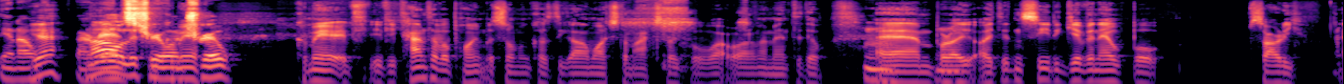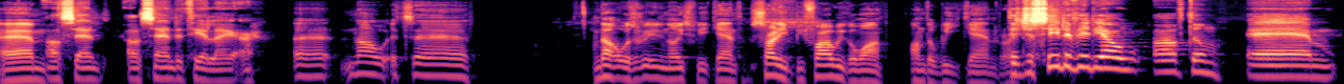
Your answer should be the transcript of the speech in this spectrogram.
you know Yeah. are No, listen, true and here. true. come here if, if you can't have a point with someone because they go and watch the match like well, what, what am i meant to do Mm, um but I, I didn't see the giving out but sorry um I'll send I'll send it to you later. uh no it's uh no it was a really nice weekend sorry before we go on on the weekend right Did you see the video of them um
